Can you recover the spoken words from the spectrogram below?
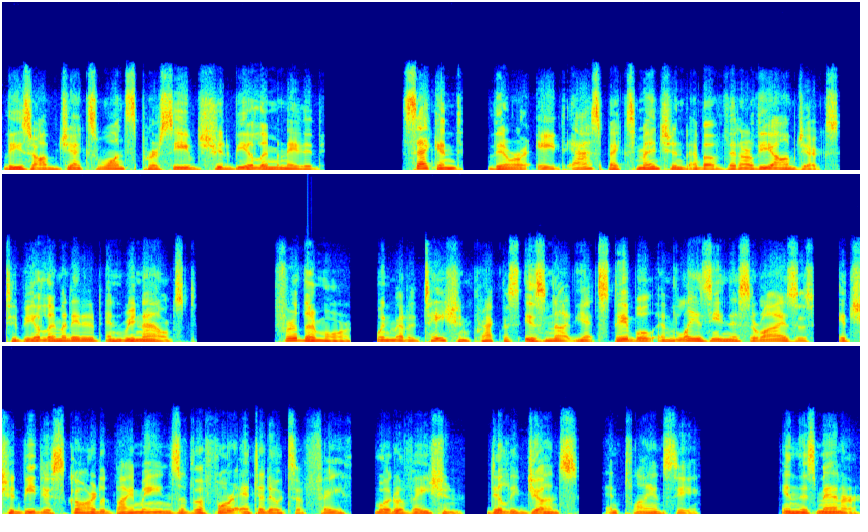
These objects once perceived should be eliminated. Second, there are eight aspects mentioned above that are the objects, to be eliminated and renounced. Furthermore, when meditation practice is not yet stable and laziness arises, it should be discarded by means of the four antidotes of faith, motivation, diligence, and pliancy. In this manner,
